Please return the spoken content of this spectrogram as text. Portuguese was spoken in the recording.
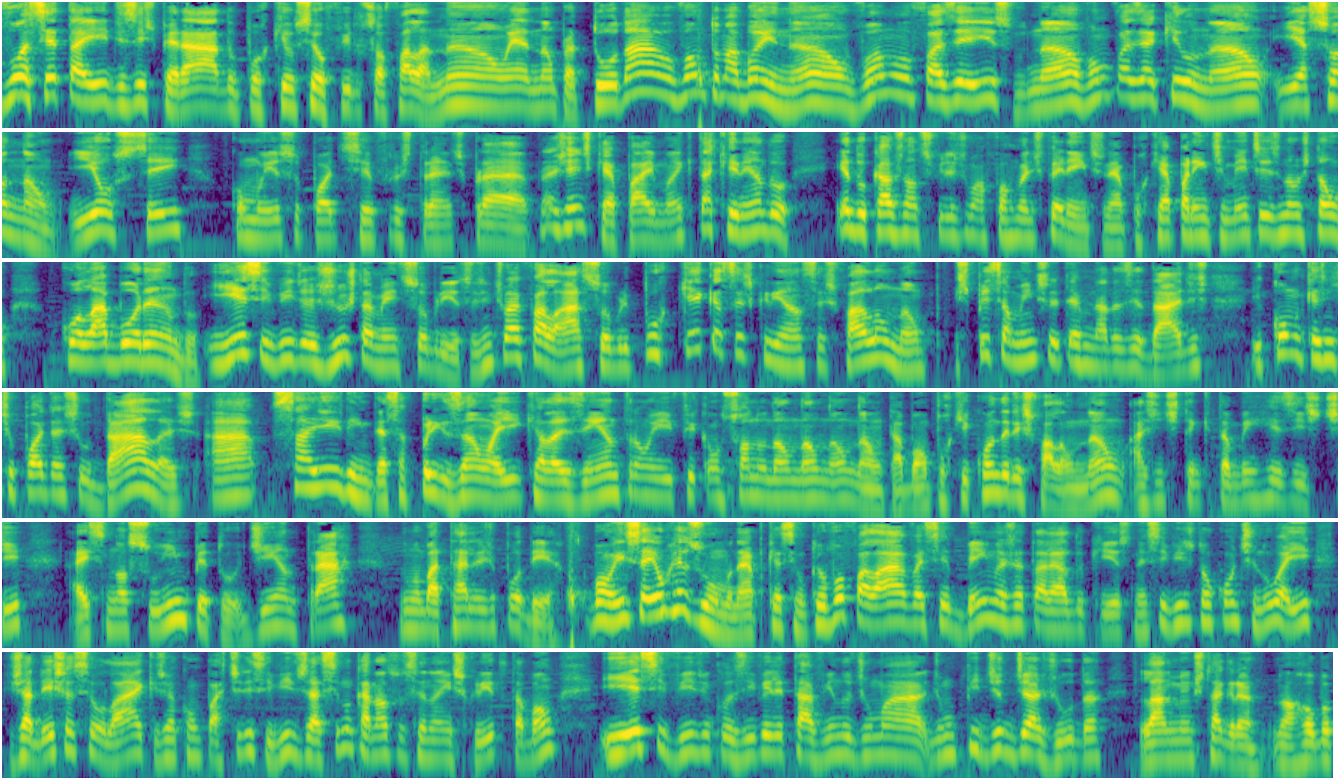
Você tá aí desesperado porque o seu filho só fala não, é não para tudo. Ah, vamos tomar banho? Não, vamos fazer isso, não, vamos fazer aquilo? Não, e é só não. E eu sei como isso pode ser frustrante para a gente que é pai e mãe que está querendo educar os nossos filhos de uma forma diferente, né? Porque aparentemente eles não estão colaborando. E esse vídeo é justamente sobre isso. A gente vai falar sobre por que, que essas crianças falam não, especialmente em determinadas idades, e como que a gente pode ajudá-las a saírem dessa prisão aí que elas entram e ficam só no não, não, não, não, tá bom? Porque quando eles falam não, a gente tem que também resistir a esse nosso ímpeto de entrar numa batalha de poder. Bom, isso aí é um resumo, né? Porque assim, o que eu vou falar vai ser bem mais detalhado do que isso nesse vídeo, então continua aí, já deixa seu like, já compartilha esse vídeo, já assina o canal se você não é inscrito, tá bom? E esse vídeo, inclusive, ele tá vindo de, uma, de um pedido de ajuda lá no meu Instagram, no arroba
